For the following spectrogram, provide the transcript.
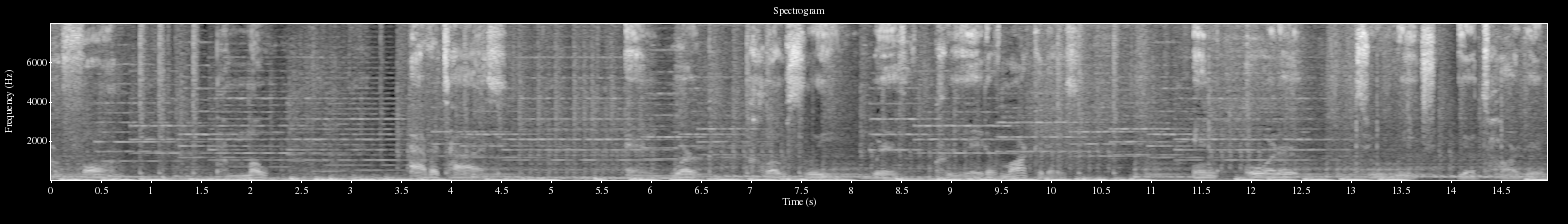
perform, promote, advertise, and work closely with creative marketers in order to reach your target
